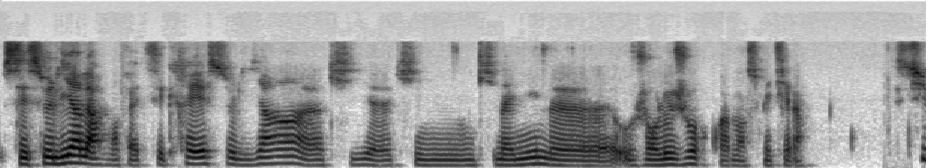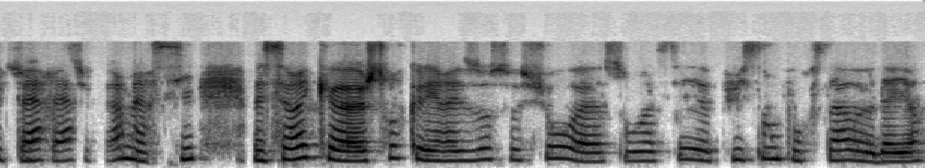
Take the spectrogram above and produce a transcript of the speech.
c'est ce lien-là, en fait, c'est créer ce lien qui, qui, qui m'anime au jour le jour, quoi, dans ce métier-là. Super, super, merci. Mais c'est vrai que je trouve que les réseaux sociaux sont assez puissants pour ça, d'ailleurs,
